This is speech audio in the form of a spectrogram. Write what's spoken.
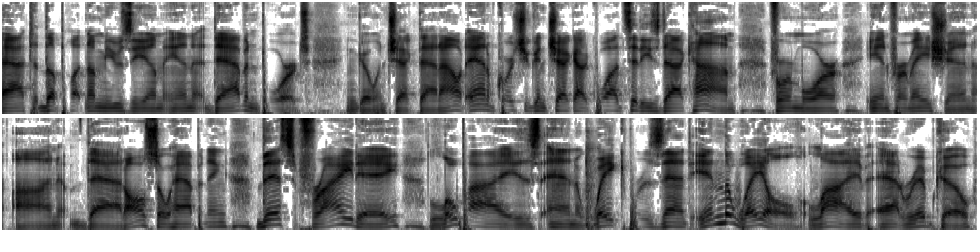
at the Putnam Museum in Davenport. You can go and check that out. And of course, you can check out quadcities.com for more information on that. Also happening this Friday, Lopez and Wake present In the Whale live at Ribco.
